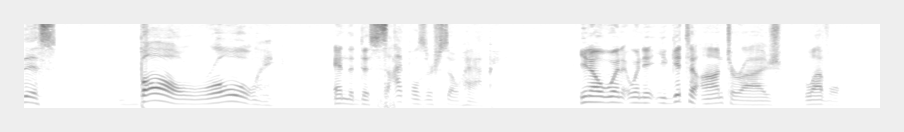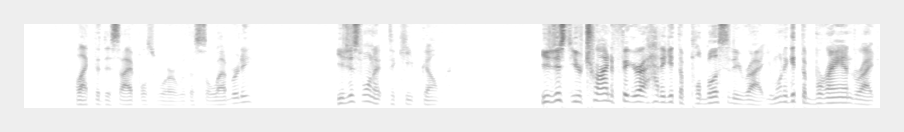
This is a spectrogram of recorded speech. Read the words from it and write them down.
this ball rolling, and the disciples are so happy. You know, when, when it, you get to entourage level, like the disciples were with a celebrity, you just want it to keep going. You just you're trying to figure out how to get the publicity right. You want to get the brand right.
